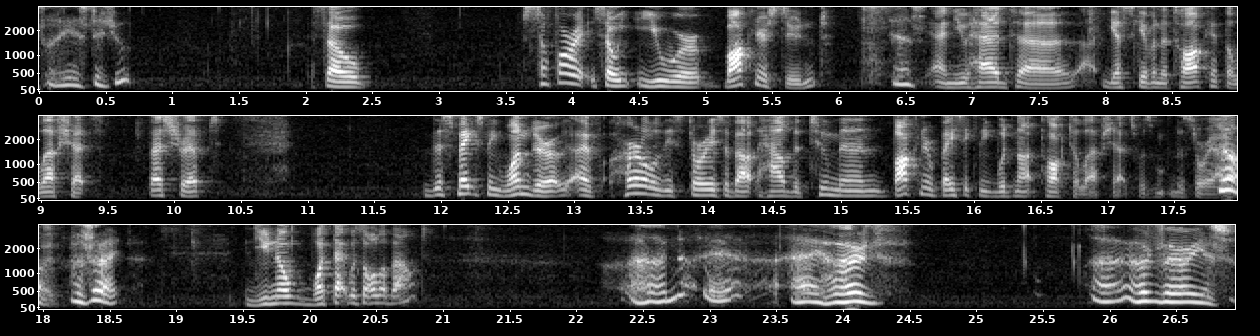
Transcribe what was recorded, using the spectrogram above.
to the institute. so, so far, so you were Bochner student, Yes, and you had, uh, I guess, given a talk at the Lefschetz Festschrift. This makes me wonder. I've heard all of these stories about how the two men, Bochner basically would not talk to Lefschetz. Was the story I no, heard. that's right. Do you know what that was all about? I heard I heard various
